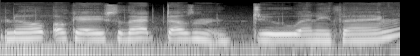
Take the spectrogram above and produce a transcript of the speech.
Nope, okay, so that doesn't do anything.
